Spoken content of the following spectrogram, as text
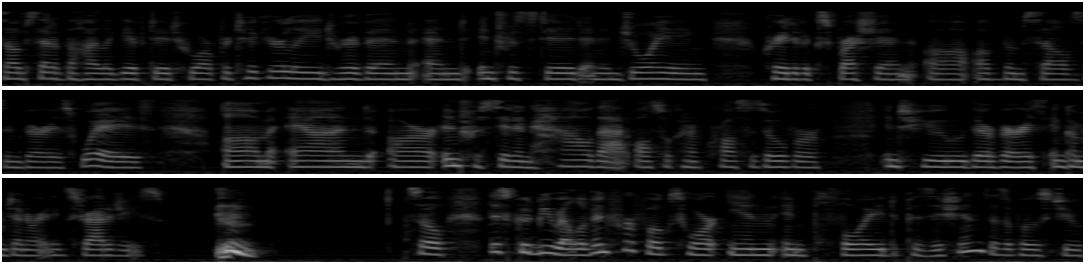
subset of the highly gifted who are particularly driven and interested and enjoying creative expression uh, of themselves in various ways, um, and are interested in how that also kind of crosses over into their various income generating strategies. So this could be relevant for folks who are in employed positions as opposed to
